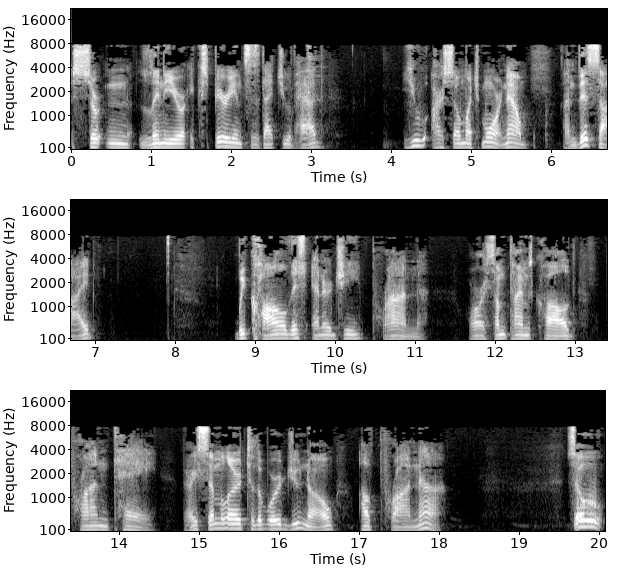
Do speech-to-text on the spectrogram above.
certain linear experiences that you've had. You are so much more. Now, on this side, we call this energy pran, or sometimes called prante, very similar to the word you know of prana. So,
